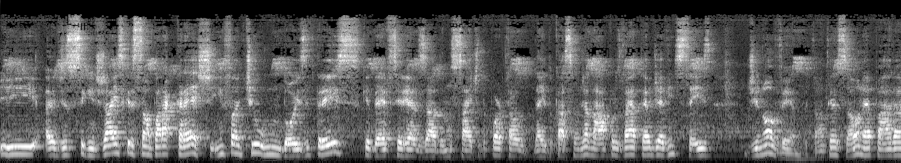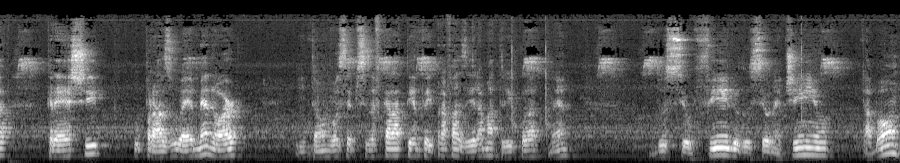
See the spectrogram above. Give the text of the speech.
e eh, diz o seguinte: já a inscrição para a creche infantil 1, 2 e 3, que deve ser realizado no site do portal da Educação de Anápolis, vai até o dia 26 de novembro. Então, atenção, né? Para creche, o prazo é menor, então você precisa ficar atento aí para fazer a matrícula, né? Do seu filho, do seu netinho, tá bom?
